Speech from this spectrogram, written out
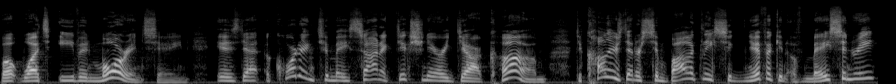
But what's even more insane is that according to MasonicDictionary.com, the colors that are symbolically significant of Masonry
